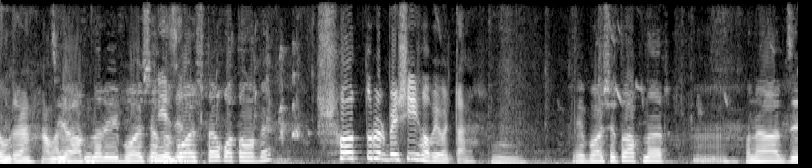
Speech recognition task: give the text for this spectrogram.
তোমরা আমার আপনার এই বয়সে আপনার বয়সটাও কত হবে? সত্তরের বেশি হবে ওটা। এই বয়সে তো আপনার মানে যে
